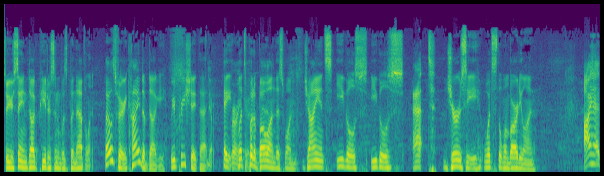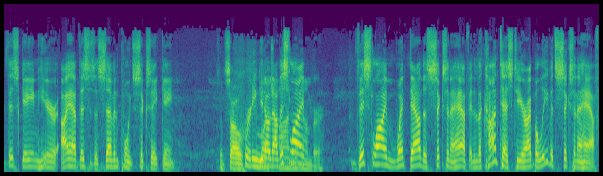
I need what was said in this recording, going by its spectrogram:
So you're saying Doug Pederson was benevolent. That was very kind of Dougie. We appreciate that. hey, let's good. put a bow yeah. on this one. Giants, Eagles, Eagles at Jersey. What's the Lombardi line? I had this game here. I have this as a 7.68 game. So, so pretty much you know now this line number. This line went down to six and a half, and in the contest here, I believe it's six and a half.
